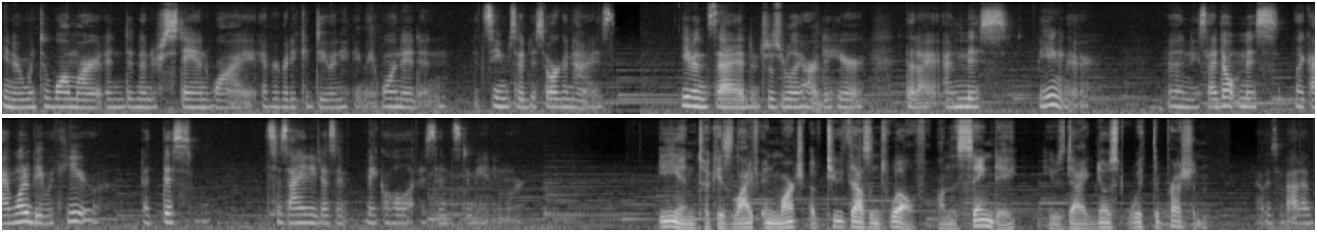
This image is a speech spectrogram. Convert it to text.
you know, went to Walmart and didn't understand why everybody could do anything they wanted, and it seemed so disorganized even said, which was really hard to hear, that I, I miss being there. And he said, I don't miss, like, I want to be with you, but this society doesn't make a whole lot of sense to me anymore. Ian took his life in March of 2012. On the same day, he was diagnosed with depression. I was about a,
